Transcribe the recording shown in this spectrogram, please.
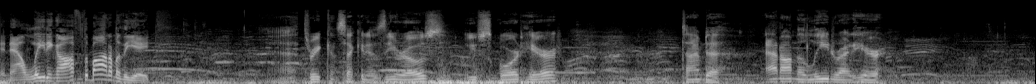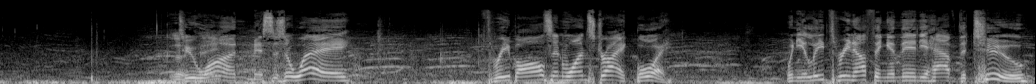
and now leading off the bottom of the eighth. Uh, three consecutive zeros we've scored here. Time to add on the lead right here. Good 2 pace. 1, misses away. Three balls and one strike. Boy, when you lead 3 nothing and then you have the two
